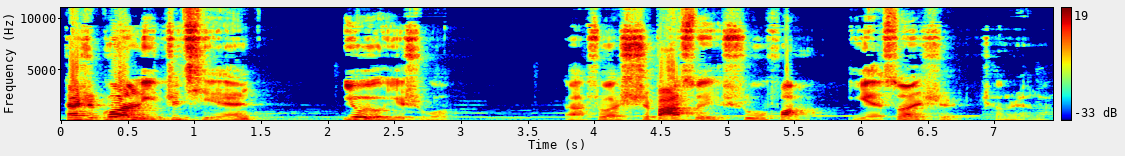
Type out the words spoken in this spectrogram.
但是冠礼之前又有一说，啊，说十八岁梳发也算是成人了。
